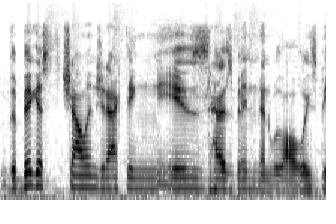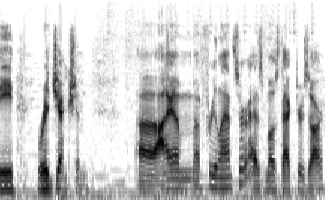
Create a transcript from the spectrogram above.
The biggest challenge in acting is, has been, and will always be rejection. Uh, I am a freelancer, as most actors are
